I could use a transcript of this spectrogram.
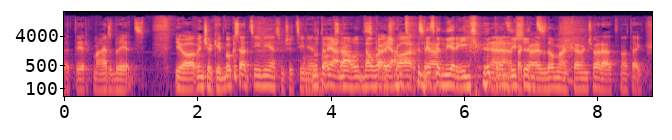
bet ir Mairs Briedis. Jo viņš ir kitboksā cīnījies, viņš ir cīnījies. Nu, tur jā, boksā, nav, nav vārds, jā. diezgan mierīgi. Jā, es domāju, ka viņš varētu noteikti.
